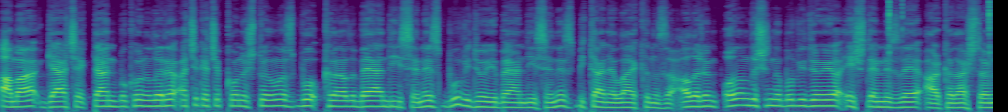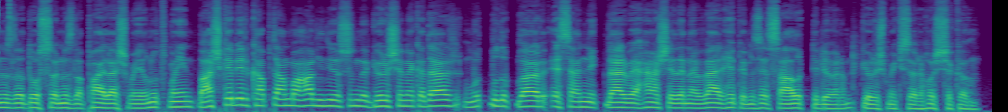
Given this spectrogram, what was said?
ama gerçekten bu konuları açık açık konuştuğumuz bu kanalı beğendiyseniz, bu videoyu beğendiyseniz bir tane like'ınızı alırım. Onun dışında bu videoyu eşlerinizle, arkadaşlarınızla, dostlarınızla paylaşmayı unutmayın. Başka bir Kaptan Bahar videosunda görüşene kadar mutluluklar, esenlikler ve her şeyden evvel hepimize sağlık diliyorum. Görüşmek üzere, hoşçakalın.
